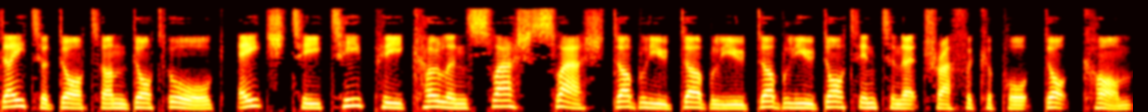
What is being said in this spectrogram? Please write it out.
data.un.org, http colon slash slash www.internettrafficreport.com,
